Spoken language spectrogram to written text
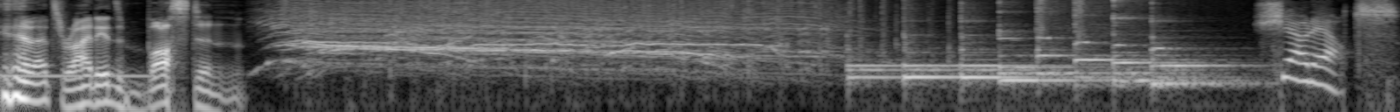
Yeah, that's right, it's Boston. Shout outs.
